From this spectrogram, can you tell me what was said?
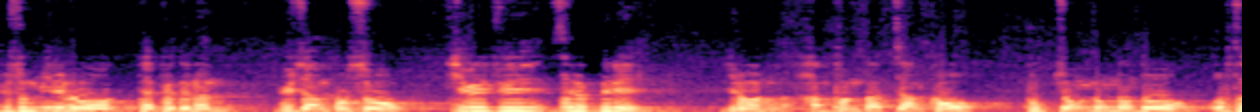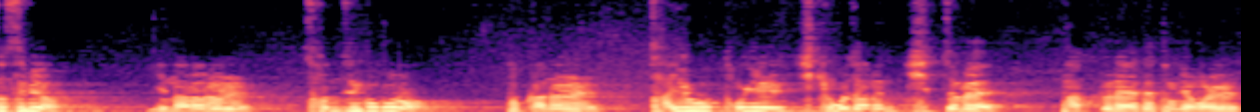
유승민으로 대표되는 위장보수 기회주의 세력들이 이런 한 푼 받지 않고 국정농단도 없었으며 이 나라를 선진국으로 북한을 자유 통일시키고자 하는 시점에 박근혜 대통령을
